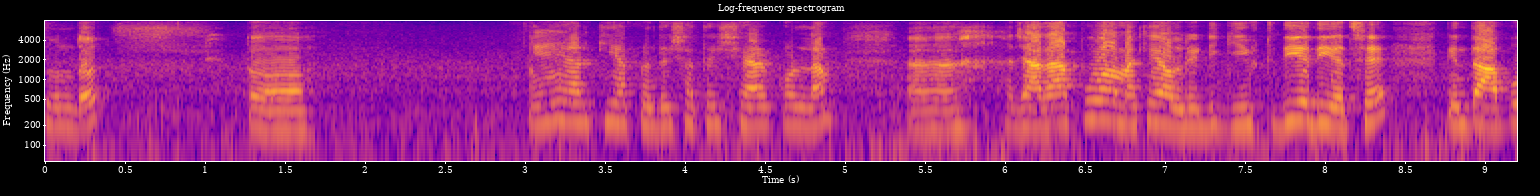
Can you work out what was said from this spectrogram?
সুন্দর। তো এই আর কি আপনাদের সাথে শেয়ার করলাম। যারা আপু আমাকে অলরেডি গিফট দিয়ে দিয়েছে, কিন্তু আপু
